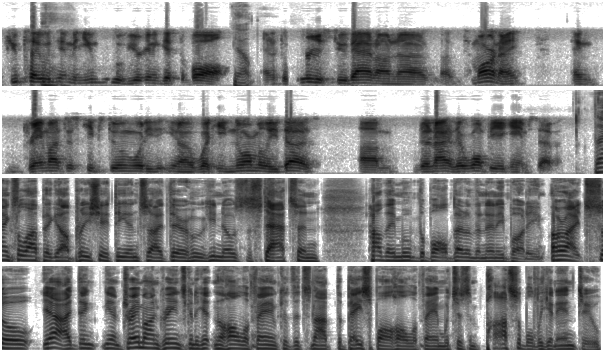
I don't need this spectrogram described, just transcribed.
If you play with him and you move, you're going to get the ball. Yep. And if the Warriors do that on uh, uh, tomorrow night, and Draymond just keeps doing what he you know what he normally does, um, there not there won't be a game seven. Thanks a lot, Big Al. Appreciate the insight there. Who he knows the stats and how they move the ball better than anybody. All right, so yeah, I think you know Draymond Green's going to get in the Hall of Fame because it's not the baseball Hall of Fame, which is impossible to get into,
